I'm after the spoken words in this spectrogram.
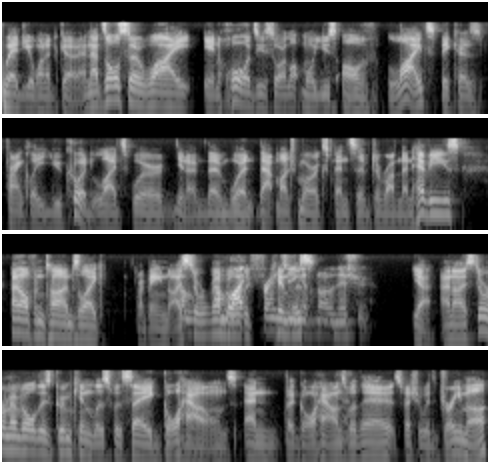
where do you want it to go? And that's also why in hordes you saw a lot more use of lights because frankly you could. Lights were, you know, they weren't that much more expensive to run than heavies, and oftentimes like. I mean, I still remember all the frenzying is not an issue. Yeah, and I still remember all those Grymkin lists with say Gorehounds, and the Gorehounds Yeah. were there, especially with Dreamer,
